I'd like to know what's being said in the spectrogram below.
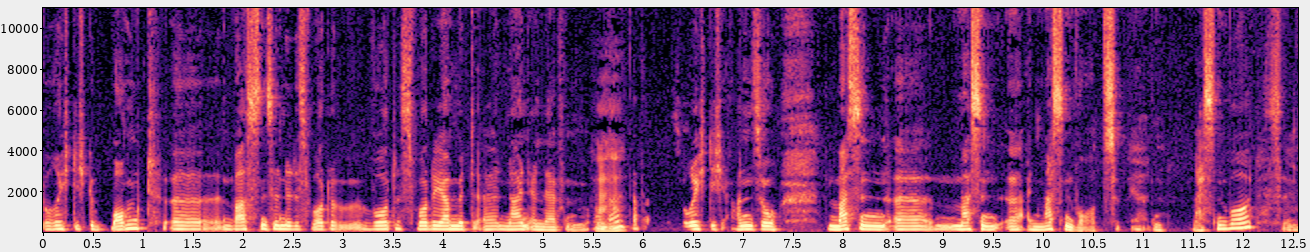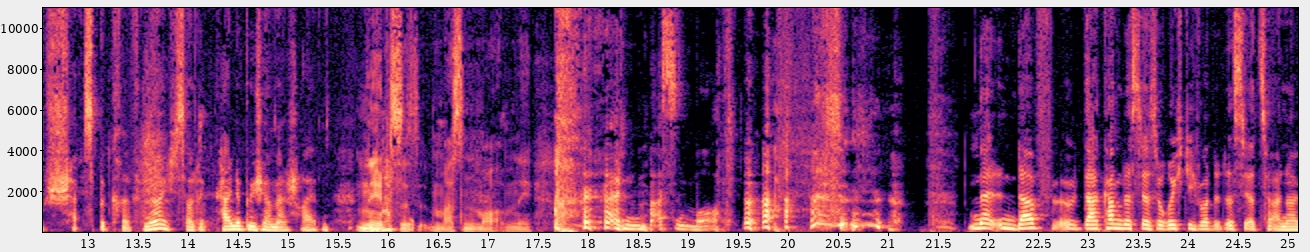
richtig gebombt, äh, im wahrsten Sinne des Worte, Wortes, wurde ja mit äh, 9-11, oder? Mhm. Da war so richtig an, so Massen, äh, Massen, äh, ein Massenwort zu werden. Massenwort? Das ist ein Scheißbegriff, ne? Ich sollte keine Bücher mehr schreiben. Nee, Massen. das ist Massenmord, nee. ein Massenmord. Nein, da, da kam das ja so richtig, wurde das ja zu einer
